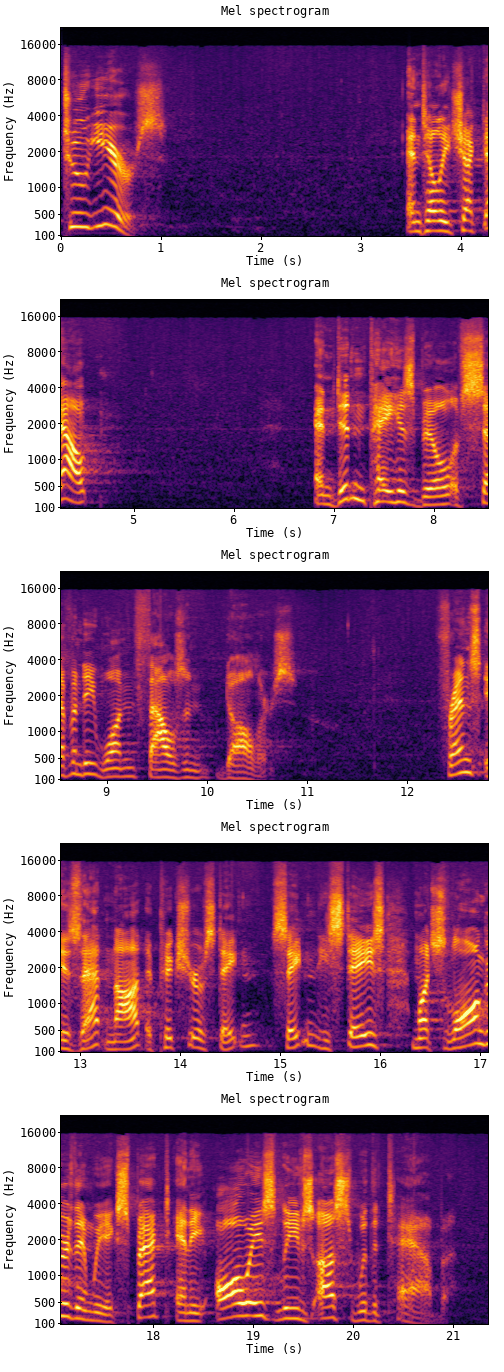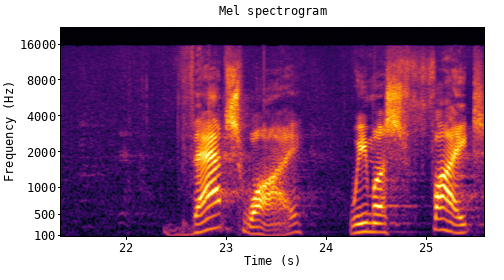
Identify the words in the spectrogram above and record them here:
two years until he checked out and didn't pay his bill of $71,000. Friends, is that not a picture of Satan? Satan, he stays much longer than we expect, and he always leaves us with a tab. That's why we must fight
